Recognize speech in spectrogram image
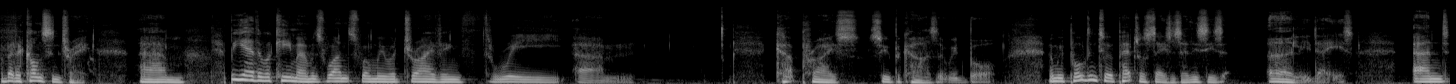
I better concentrate. Um, but yeah, there were key moments once when we were driving three um, cut price supercars that we'd bought. And we pulled into a petrol station. So this is early days. And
